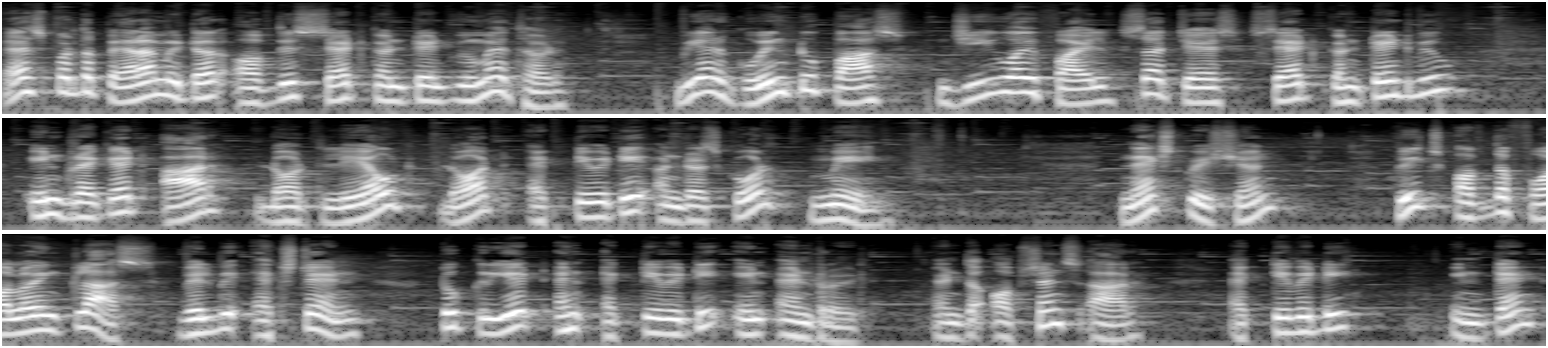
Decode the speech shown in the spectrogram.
As per the parameter of this set content view method we are going to pass GUI file such as set content view in bracket r dot layout dot activity underscore main. Next question which of the following class will be extend to create an activity in Android and the options are activity, intent,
